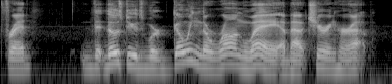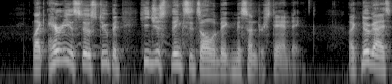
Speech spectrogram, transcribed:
Fred? Th- those dudes were going the wrong way about cheering her up. Like, Harry is so stupid, he just thinks it's all a big misunderstanding. Like, no, guys,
